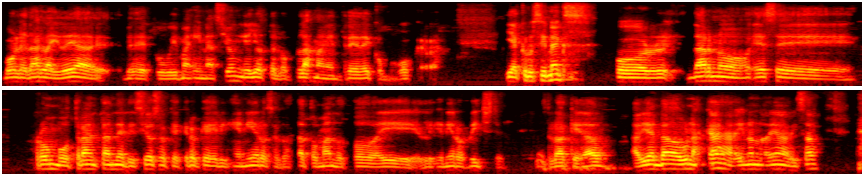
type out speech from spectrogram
vos le das la idea desde tu imaginación y ellos te lo plasman en 3D como vos querrás. Y a Crucimex por darnos ese rombo tan, tan delicioso que creo que el ingeniero se lo está tomando todo ahí, el ingeniero Richter se lo ha quedado. Habían dado unas cajas y no nos habían avisado.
